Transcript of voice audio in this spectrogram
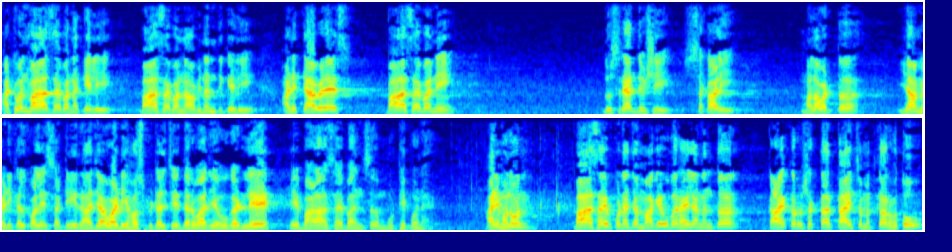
आठवण बाळासाहेबांना केली. बाळासाहेबांना विनंती केली. आणि त्यावेळेस बाळासाहेबांनी दुसऱ्याच दिवशी सकाळी मला वाटतं या मेडिकल कॉलेजसाठी राजावाडी हॉस्पिटलचे दरवाजे उघडले. हे बाळासाहेबांचं मोठेपण आहे. आणि म्हणून बाळासाहेब कोणाच्या मागे उभं राहिल्यानंतर काय करू शकतात काय चमत्कार होतो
